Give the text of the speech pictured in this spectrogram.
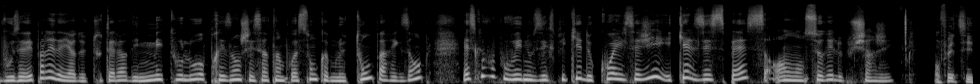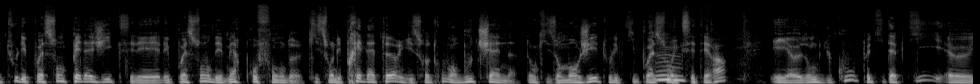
vous avez parlé d'ailleurs de tout à l'heure des métaux lourds présents chez certains poissons, comme le thon par exemple. Est-ce que vous pouvez nous expliquer de quoi il s'agit et quelles espèces en seraient le plus chargées? En fait, c'est tous les poissons pélagiques, c'est les, les poissons des mers profondes, qui sont les prédateurs et qui se retrouvent en bout de chaîne. Donc, ils ont mangé tous les petits poissons, Mm. etc. Et euh, donc, du coup, petit à petit, euh,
